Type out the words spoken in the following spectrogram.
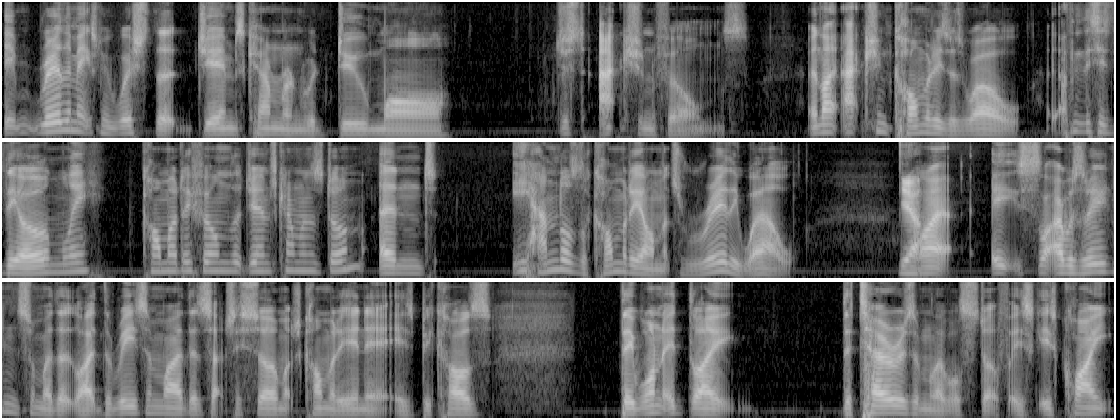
it really makes me wish that James Cameron would do more just action films and like action comedies as well. I think this is the only comedy film that James Cameron's done and he handles the comedy elements really well. Yeah. Like it's like I was reading somewhere that like the reason why there's actually so much comedy in it is because they wanted like the terrorism level stuff is is quite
